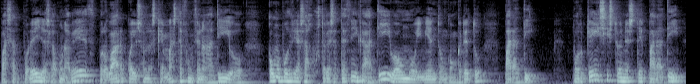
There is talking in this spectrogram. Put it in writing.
pasar por ellas alguna vez, probar cuáles son las que más te funcionan a ti o cómo podrías ajustar esa técnica a ti o a un movimiento en concreto para ti. ¿Por qué insisto en este para ti?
